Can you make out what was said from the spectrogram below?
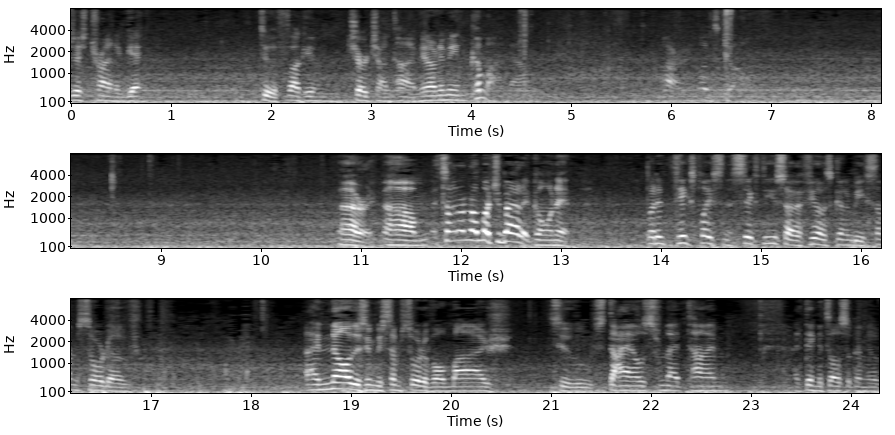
just trying to get to the fucking church on time. You know what I mean? Come on now. All right, let's go. All right. Um, so I don't know much about it going in, but it takes place in the '60s, so I feel it's going to be some sort of. I know there's going to be some sort of homage to styles from that time. I think it's also going to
